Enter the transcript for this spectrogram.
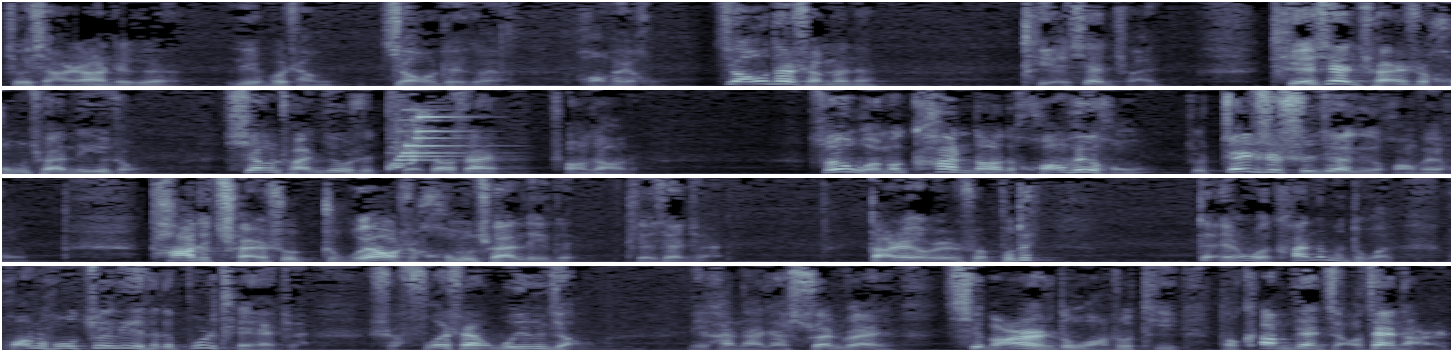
就想让这个林福成教这个黄飞鸿，教他什么呢？铁线拳，铁线拳是洪拳的一种，相传就是铁桥三创造的。所以我们看到的黄飞鸿，就真实世界里的黄飞鸿，他的拳术主要是洪拳里的铁线拳。当然有人说不对，电影我看那么多了，黄飞鸿最厉害的不是铁线拳，是佛山无影脚。你看大家旋转七百二十度往出踢，都看不见脚在哪儿，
